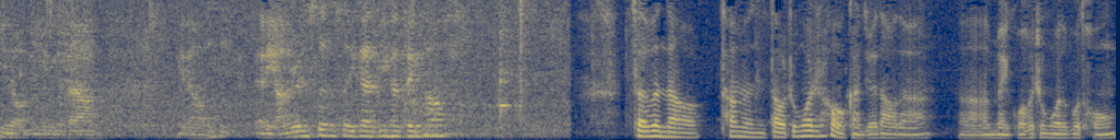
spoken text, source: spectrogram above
you know kneeling down. You know, any other instance that you can you can think of? 再问到他们到中国之后感觉到的呃美国和中国的不同，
